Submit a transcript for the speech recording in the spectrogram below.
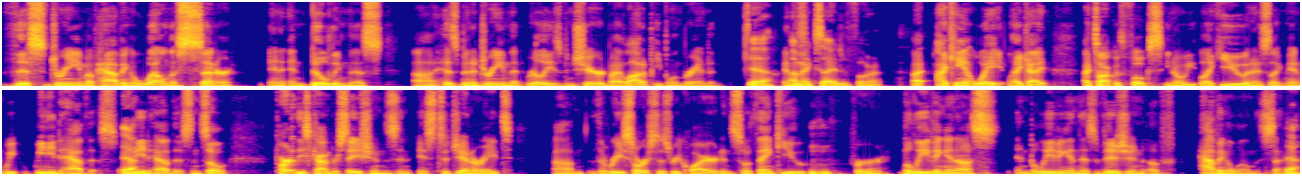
this dream of having a wellness center and, and building this uh, has been a dream that really has been shared by a lot of people in Brandon. Yeah, And- I'm excited for it. I, I can't wait. Like I, I talk with folks, you know, like you, and it's like, man, we we need to have this. Yeah. We need to have this. And so, part of these conversations is to generate um, the resources required. And so, thank you Mhm. for believing in us and believing in this vision of having a wellness center, Yeah.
